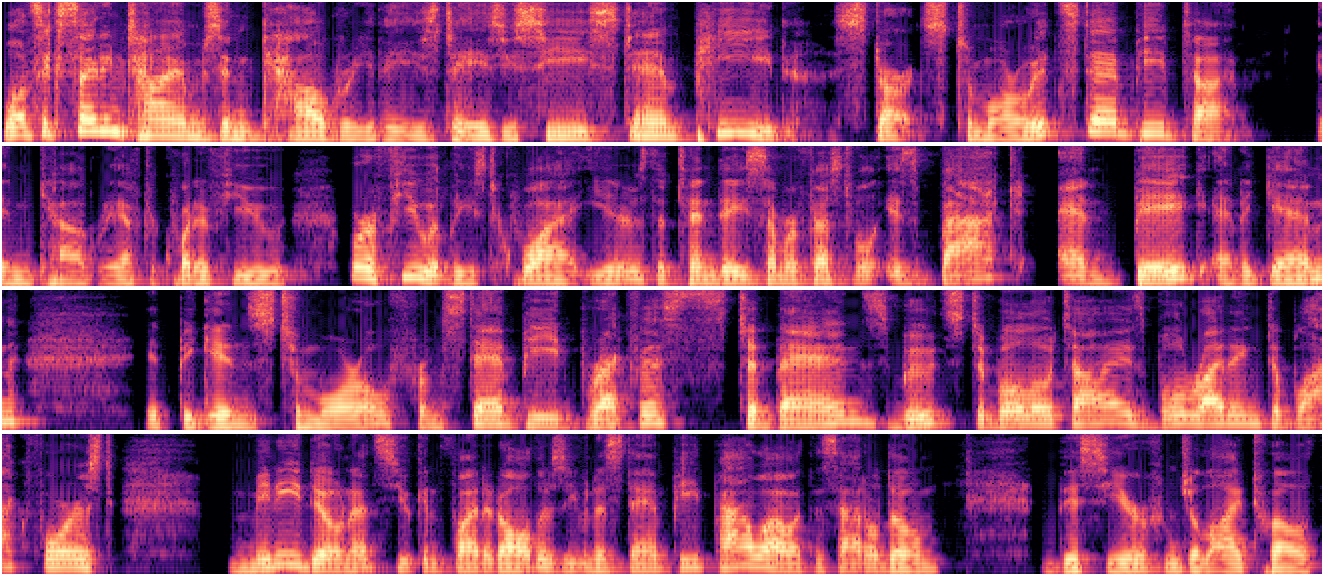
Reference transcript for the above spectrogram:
Well, it's exciting times in Calgary these days. You see, Stampede starts tomorrow. It's Stampede time in Calgary after quite a few, or a few at least, quiet years. The 10 day summer festival is back and big. And again, it begins tomorrow from Stampede breakfasts to bands, boots to bolo ties, bull riding to Black Forest mini donuts. You can find it all. There's even a Stampede powwow at the Saddledome this year from July 12th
